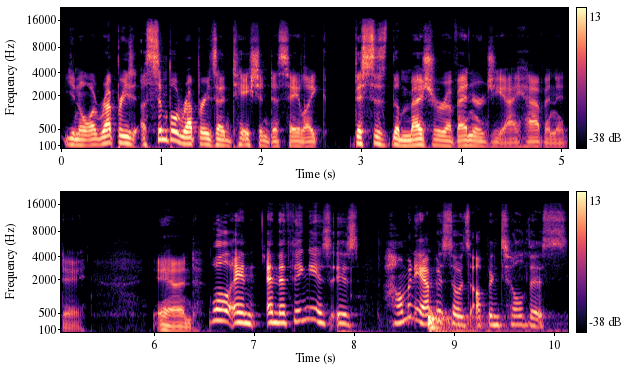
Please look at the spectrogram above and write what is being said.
you know, a repre- a simple representation to say like this is the measure of energy I have in a day. And Well, and and the thing is, is how many episodes up until this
